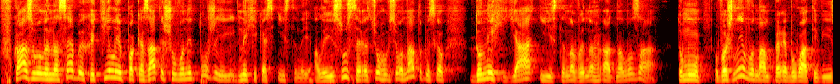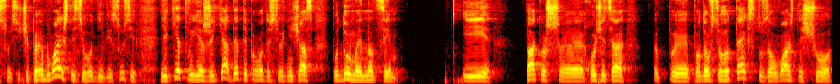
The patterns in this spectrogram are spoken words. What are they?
вказували на себе і хотіли показати, що вони теж в них якась істина є. Але Ісус серед цього всього натовпу сказав: до них я істинна виноградна лоза. Тому важливо нам перебувати в Ісусі. Чи перебуваєш ти сьогодні в Ісусі? Яке твоє життя, де ти проводиш сьогодні час? Подумай над цим. І Також е, хочеться е, продовж цього тексту зауважити, що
